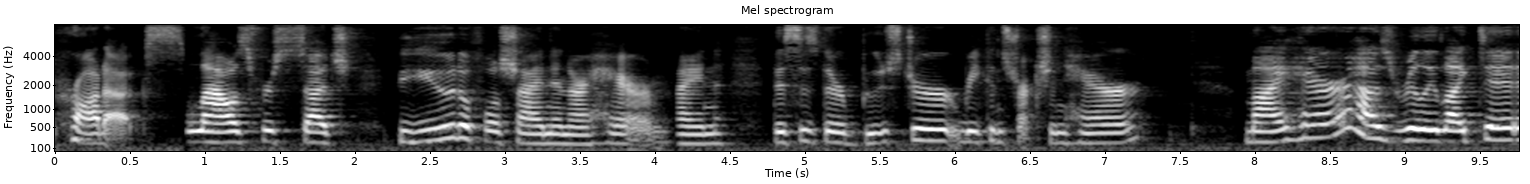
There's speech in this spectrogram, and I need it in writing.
products allows for such beautiful shine in our hair. This is their booster reconstruction hair my hair has really liked it.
